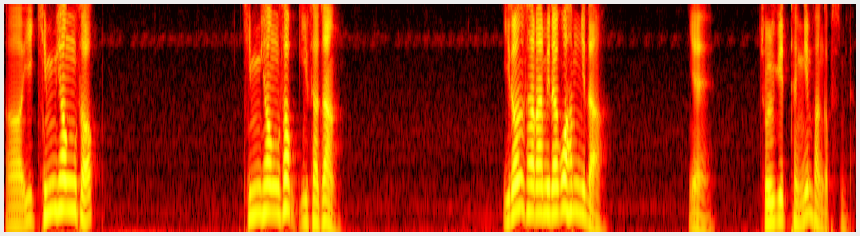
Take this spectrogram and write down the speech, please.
어, 이 김형석 김형석 이사장 이런 사람이라고 합니다. 예, 졸기탱님 반갑습니다.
